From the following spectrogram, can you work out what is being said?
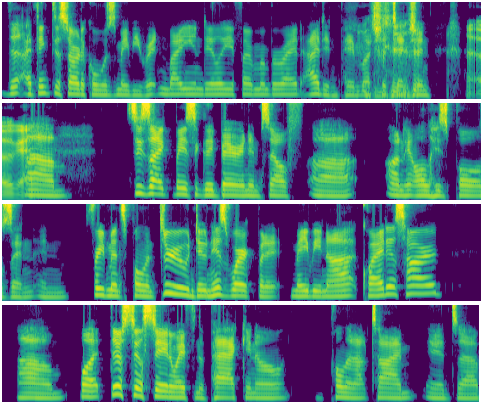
the, I think this article was maybe written by Ian Dille, if I remember right. I didn't pay much attention. Okay. Um, so he's like basically burying himself uh, on all his poles and and Friedman's pulling through and doing his work, but it maybe not quite as hard. Um, but they're still staying away from the pack, you know, pulling out time, and uh,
